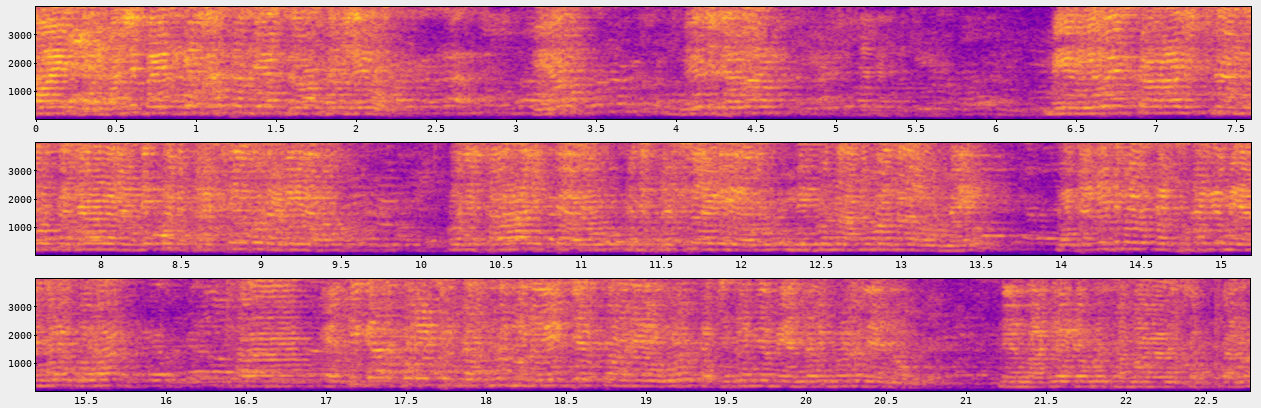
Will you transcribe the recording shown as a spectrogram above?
పాయింట్. మళ్ళీ బయటకు వెళ్ళి డిస్టర్బ్ చేయాల్సిన అవసరం లేవు మీరు జనం మీరు ఏమైనా సలహాలు ఇచ్చినందుకు ధన్యవాదాలండి కొన్ని ప్రశ్నలు కూడా అడిగారు. కొన్ని సలహాలు ఇచ్చారు. కొన్ని ప్రశ్నలు అడిగారు. మీకున్న అనుమానాలు ఉన్నాయి. వీటన్నిటి మీద ఖచ్చితంగా మీ అందరూ కూడా ఎస్సీ కార్పొరేషన్ తరఫున మనం ఏం చేస్తాం అనేది కూడా ఖచ్చితంగా మీ అందరూ కూడా నేను నేను మాట్లాడేటప్పుడు సమాధానం చెప్తాను.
